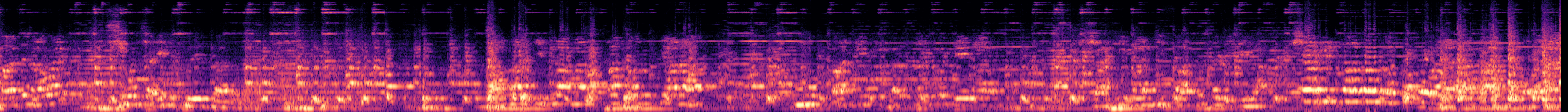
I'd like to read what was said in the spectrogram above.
माझं नाव आहे शिवशाही सुरेश जाधव जिल्हा मराठा तालुक्याला मुक्काटी घर सर्व केला साथ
